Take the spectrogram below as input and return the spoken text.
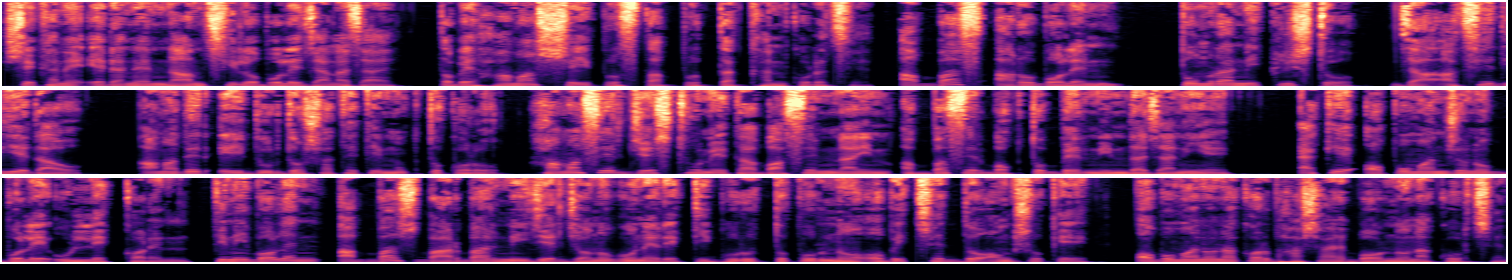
সেখানে এডানের নাম ছিল বলে জানা যায়, তবে হামাস সেই প্রস্তাব প্রত্যাখ্যান করেছে। আব্বাস আরও বলেন, তোমরা নিকৃষ্ট, যা আছে দিয়ে দাও। আমাদের এই দুর্দশা থেকে মুক্ত করো। হামাসের জ্যেষ্ঠ নেতা বাসেম নাইম আব্বাসের বক্তব্যের নিন্দা জানিয়ে একে অপমানজনক বলে উল্লেখ করেন। তিনি বলেন, আব্বাস বারবার নিজের জনগণের একটি গুরুত্বপূর্ণ অবিচ্ছেদ্য অংশকে অবমাননাকর ভাষায় বর্ণনা করছেন।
